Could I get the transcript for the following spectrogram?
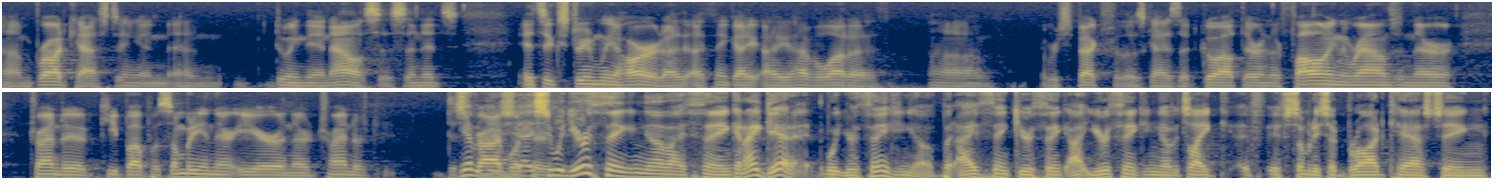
um, broadcasting and, and doing the analysis, and it's it's extremely hard. I, I think I, I have a lot of um, respect for those guys that go out there and they're following the rounds and they're trying to keep up with somebody in their ear and they're trying to describe yeah, but what I see what you're thinking of. I think, and I get it, what you're thinking of. But I think you're think uh, you're thinking of. It's like if, if somebody said broadcasting,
